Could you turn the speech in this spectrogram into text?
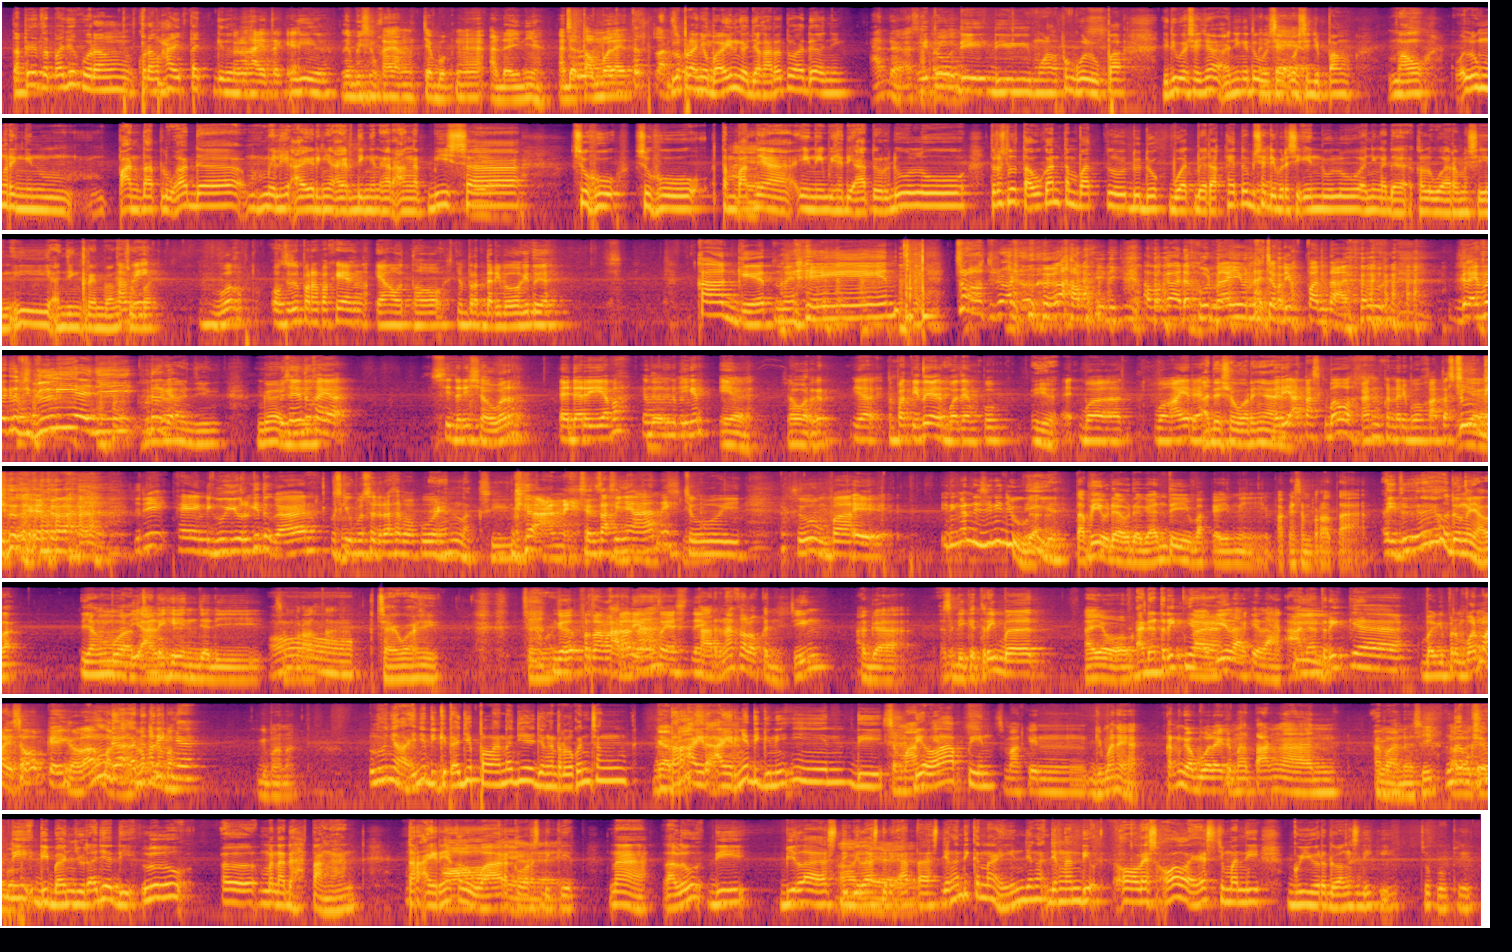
Tapi tetap aja kurang kurang high tech gitu. Kurang high tech ya? Iya. lebih suka yang ceboknya ada ini ya, ada tombol itu langsung Lu pernah nyobain gak Jakarta tuh ada anjing? ada itu sampai- di di mall apa gue lupa jadi WC-nya anjing itu WC Pencet. WC Jepang mau lu ngeringin pantat lu ada milih airnya air dingin air hangat bisa suhu suhu tempatnya ini bisa diatur dulu terus lu tahu kan tempat lu duduk buat beraknya tuh bisa dibersihin dulu anjing ada keluar mesin ih anjing keren banget Tapi sumpah gua waktu itu pernah pakai yang yang auto nyemprot dari bawah gitu ya. Kaget men. Trot. Apa ini? Apakah ada kunai menancap di pantatku? Gak efektif geli aja. Bener Enggak, gak? anjing enggak Biasanya anjing. tuh kayak si dari shower eh dari apa? Yang Dari- di pinggir? iya shower kan? Ya tempat itu ya buat yang pup. Iya. Eh, buat buang air ya. ada showernya. Dari atas ke bawah kan bukan dari bawah ke atas Iya. gitu kayak. jadi kayak yang diguyur gitu kan meskipun sederhana apa pun. Enak sih. Aneh sensasinya aneh cuy. Sumpah. Eh ini kan di sini juga. Iya. tapi udah udah ganti pakai ini pakai semprotan. Eh, itu itu udah nggak nyala? Yang Eh, buat dialihin jadi semprotan. Oh, kecewa sih. Kecewa. nggak pertama kali ya karena waktu SD karena kalau kencing agak sedikit ribet ayo Ada triknya. bagi laki-laki Ada triknya. bagi perempuan mah oke okay, nggak apa-apa Enggak, kan? ada kenapa? triknya. gimana Lu nyalainnya dikit aja, pelan aja, jangan terlalu kenceng. Ntar bisa. air airnya diginiin, di Semakin- dilapin. semakin gimana ya kan nggak boleh kena tangan gimana sih Enggak maksudnya cebok? di dibanjur aja di lu lu eh, menadah tangan, ntar airnya Oh, keluar iya, keluar iya, sedikit. Nah, lalu dibilas, Oh, dibilas iya, dari iya. atas. Jangan dikenain, jangan jangan dioles-oles, cuman diguyur doang sedikit. Cukup sih.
